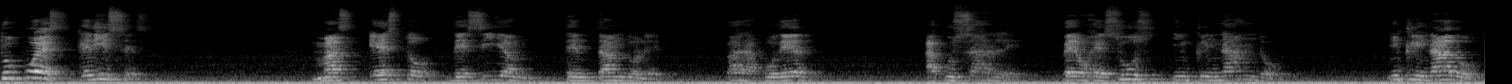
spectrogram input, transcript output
Tú pues, ¿qué dices? Mas esto decían tentándole para poder acusarle. Pero Jesús inclinando, inclinado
